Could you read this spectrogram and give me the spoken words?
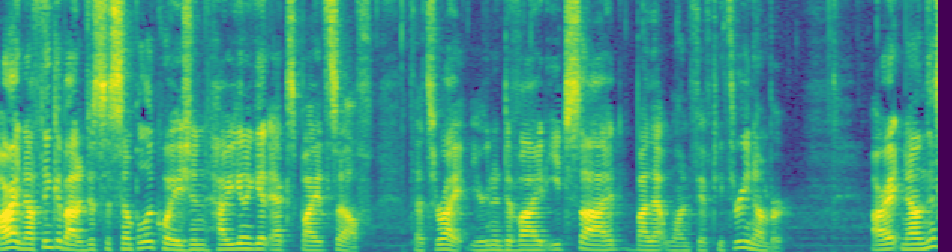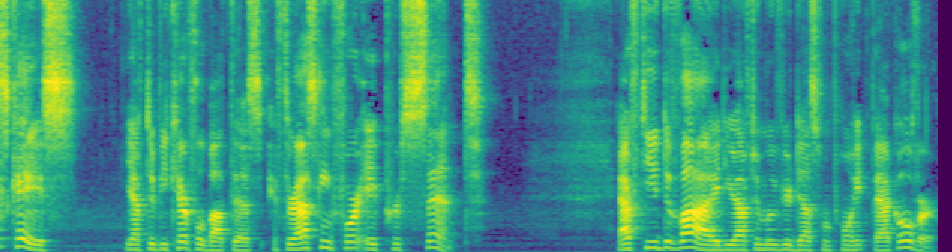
All right, now think about it. Just a simple equation. How are you going to get x by itself? That's right. You're going to divide each side by that 153 number. All right, now in this case, you have to be careful about this. If they're asking for a percent, after you divide, you have to move your decimal point back over.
